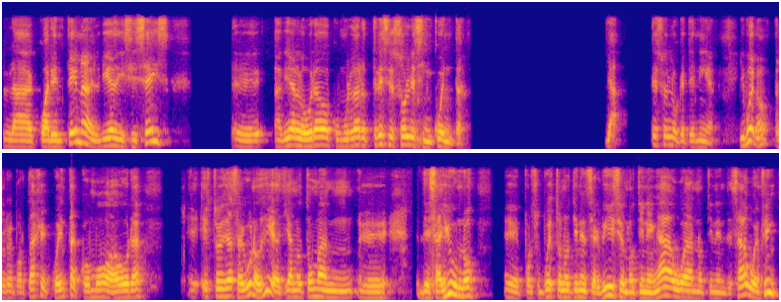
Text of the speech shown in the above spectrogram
la cuarentena, el día 16, eh, había logrado acumular 13 soles 50. Ya, eso es lo que tenía. Y bueno, el reportaje cuenta cómo ahora, eh, esto es de hace algunos días, ya no toman desayuno, por supuesto no tienen servicio, no tienen agua, no tienen desagüe, en fin.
